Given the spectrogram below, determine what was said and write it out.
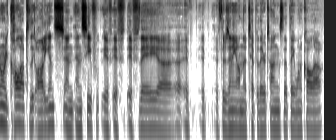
want to call out to the audience and, and see if if if, if they uh, if, if if there's any on the tip of their tongues that they want to call out?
